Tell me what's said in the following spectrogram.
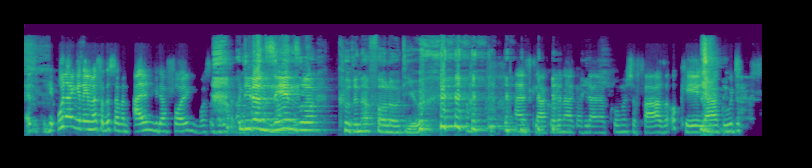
also, wie unangenehm was das ist, wenn man allen wieder folgen muss. Und die dann, und die dann sehen so, Corinna followed you. Alles klar, Corinna hat gerade wieder eine komische Phase. Okay, ja, gut.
